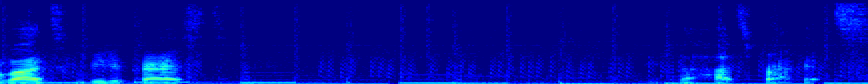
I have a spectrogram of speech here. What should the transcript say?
Robots be depressed. The hot sprockets.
